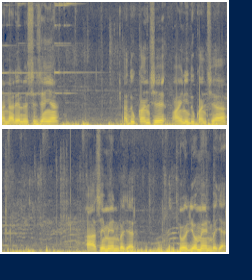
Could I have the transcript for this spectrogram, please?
આ નારિયેલ વેચે છે અહીંયા. આ દુકાન છે, ભાઈની દુકાન છે આ. આ છે મેઇન બજાર. જોઈ લ્યો મેઇન બજાર.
